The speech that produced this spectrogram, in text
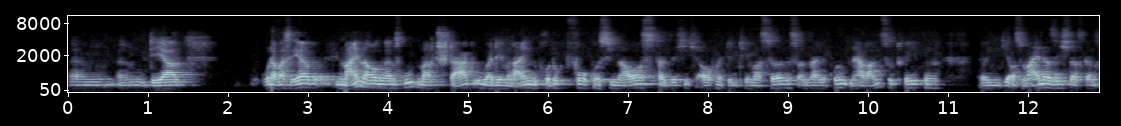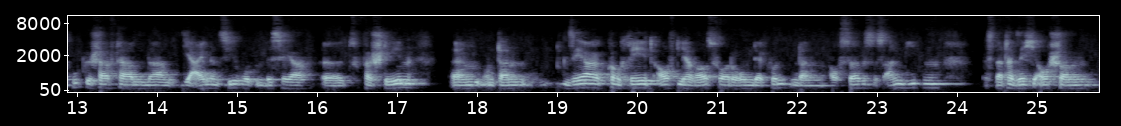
ähm, ähm, der oder was er in meinen Augen ganz gut macht, stark über den reinen Produktfokus hinaus tatsächlich auch mit dem Thema Service an seine Kunden heranzutreten, ähm, die aus meiner Sicht das ganz gut geschafft haben, da die eigenen Zielgruppen bisher äh, zu verstehen ähm, und dann sehr konkret auf die Herausforderungen der Kunden dann auch Services anbieten, es da tatsächlich auch schon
